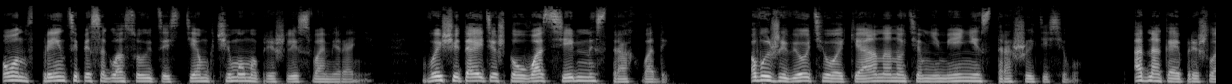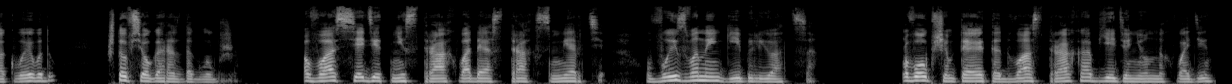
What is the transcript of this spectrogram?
Он, в принципе, согласуется с тем, к чему мы пришли с вами ранее. Вы считаете, что у вас сильный страх воды. Вы живете у океана, но, тем не менее, страшитесь его. Однако я пришла к выводу, что все гораздо глубже. В вас сидит не страх воды, а страх смерти, вызванный гибелью отца. В общем-то, это два страха, объединенных в один.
